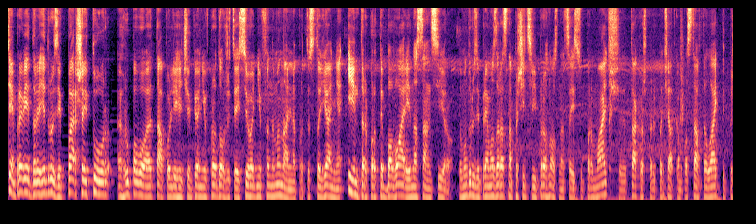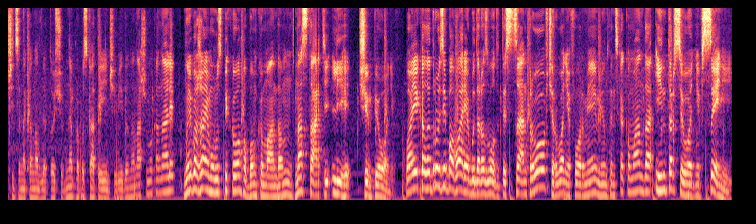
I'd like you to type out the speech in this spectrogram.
Всім привіт, дорогі друзі! Перший тур групового етапу Ліги Чемпіонів продовжиться. І сьогодні феноменальне протистояння Інтер проти Баварії на Сан Сіро. Тому, друзі, прямо зараз напишіть свій прогноз на цей суперматч. Також перед початком поставте лайк, підпишіться на канал для того, щоб не пропускати інші відео на нашому каналі. Ну і бажаємо успіху обом командам на старті Ліги Чемпіонів. Поїхали, друзі! Баварія буде розводити з центру в червоній формі. Мюнхенська команда. Інтер сьогодні в синій.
